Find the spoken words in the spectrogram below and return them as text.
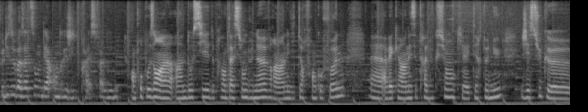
für diese Übersetzung der André Gide-Preis verliehen. En proposant un, un dossier de présentation d'une œuvre à un éditeur francophone, euh, avec un essai de traduction qui a été retenu, j'ai su que,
